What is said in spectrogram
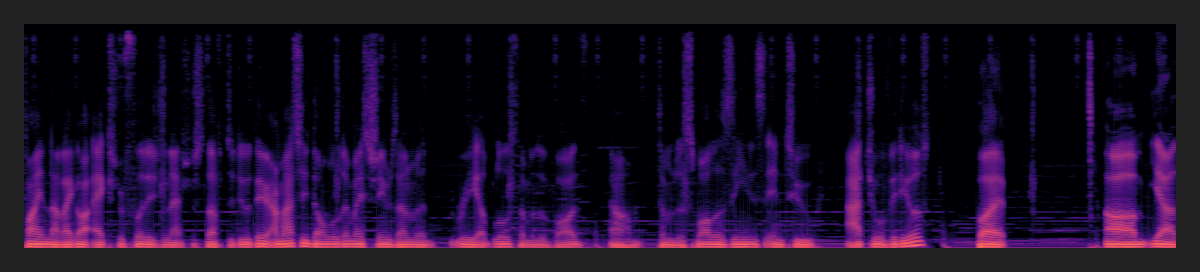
find that I got extra footage and extra stuff to do there, I'm actually downloading my streams and I'm gonna re-upload some of the VODs, um some of the smaller zines into actual videos. But um yeah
